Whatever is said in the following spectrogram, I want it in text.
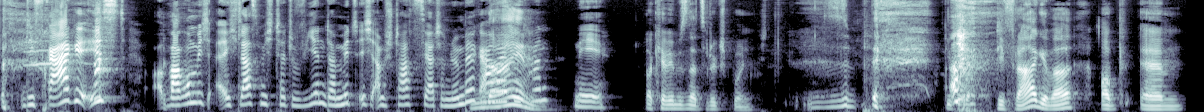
ist. die Frage ist, warum ich, ich lasse mich tätowieren, damit ich am Staatstheater Nürnberg Nein. arbeiten kann? Nee. Okay, wir müssen da zurückspulen. Die, die Frage war, ob ähm,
